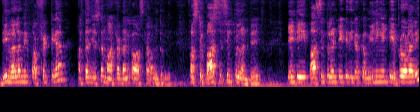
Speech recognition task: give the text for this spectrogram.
దీనివల్ల మీరు పర్ఫెక్ట్గా అర్థం చేసుకొని మాట్లాడడానికి ఆస్కారం ఉంటుంది. ఫస్ట్ పాస్ట్ సింపుల్ అంటే ఏంటి? పాస్ట్ సింపుల్ అంటే ఏంటి? దీని యొక్క మీనింగ్ ఏంటి? ఎప్పుడు వాడాలి?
